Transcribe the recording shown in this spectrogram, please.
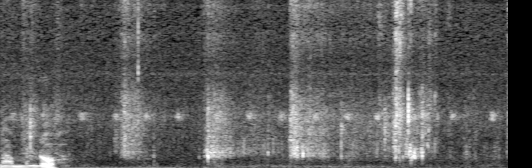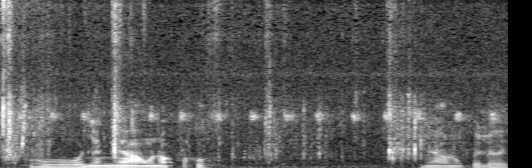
นำมึงดูโอ้ยังยาวเนาะโอ้ยาวลงไปเลย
